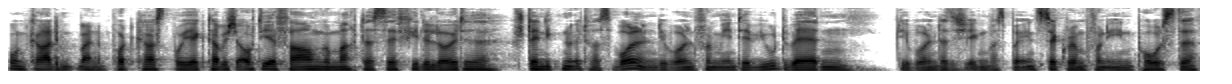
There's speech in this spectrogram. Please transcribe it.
Und gerade mit meinem Podcast-Projekt habe ich auch die Erfahrung gemacht, dass sehr viele Leute ständig nur etwas wollen. Die wollen von mir interviewt werden, die wollen, dass ich irgendwas bei Instagram von ihnen poste.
